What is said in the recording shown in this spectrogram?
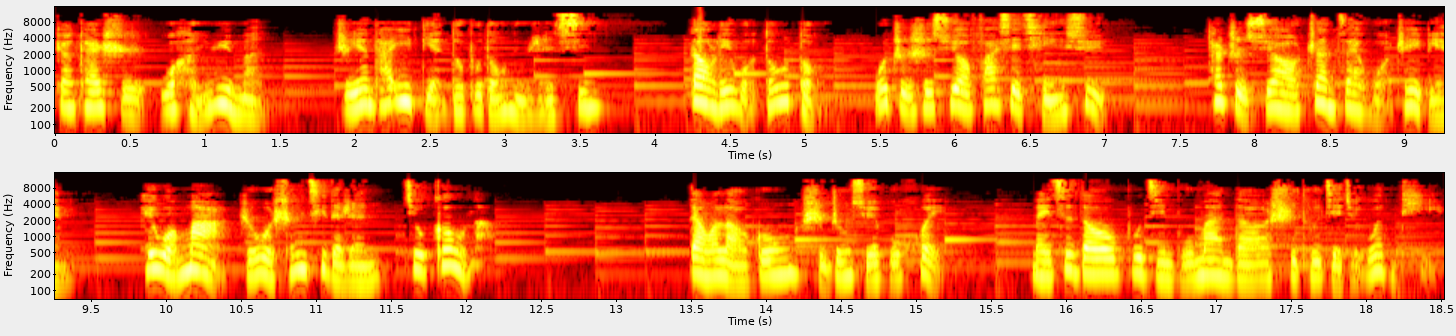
刚开始我很郁闷，只怨他一点都不懂女人心，道理我都懂。我只是需要发泄情绪，他只需要站在我这边，陪我骂惹我生气的人就够了。但我老公始终学不会，每次都不紧不慢的试图解决问题。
